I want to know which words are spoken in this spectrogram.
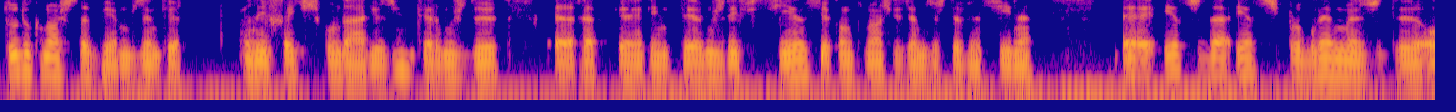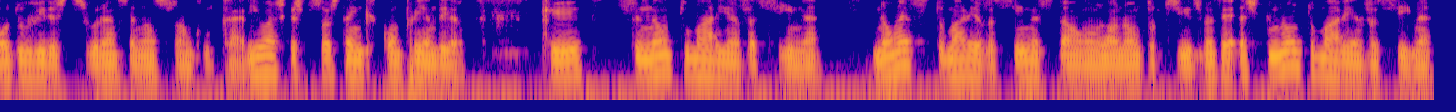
Tudo o que nós sabemos em termos de efeitos secundários em termos de, uh, em termos de eficiência com que nós fizemos esta vacina, uh, esses, esses problemas de, ou dúvidas de segurança não se vão colocar. E eu acho que as pessoas têm que compreender que se não tomarem a vacina, não é se tomarem a vacina se estão ou não protegidos, mas é as que não tomarem a vacina,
